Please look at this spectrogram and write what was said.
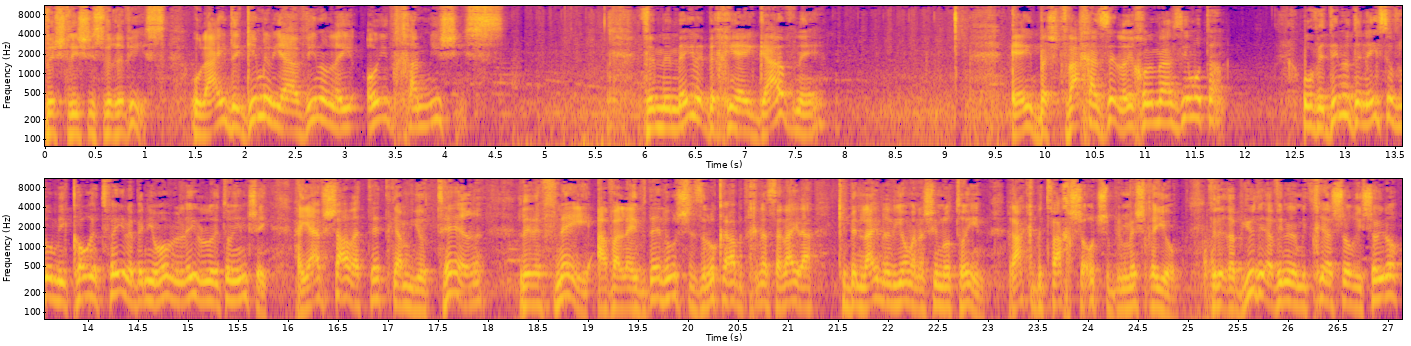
ושלישיס ורביס. ולהיידה גימל יבינו לאויד חמישיס. וממילא בחיי גבנה בטווח הזה לא יכולים להזים אותם. ובדינו דנייסוף לו מקור תפילה בין יומם ולילה לא איתו אינשי. היה אפשר לתת גם יותר ללפני, אבל ההבדל הוא שזה לא קרה בתחילת הלילה, כי בין לילה ליום אנשים לא טועים, רק בטווח שעות שבמשך היום. ולרבי יהודה אבינו למתחי השור ראשון לו,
